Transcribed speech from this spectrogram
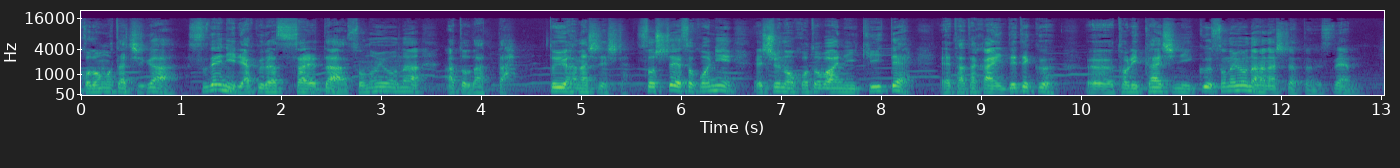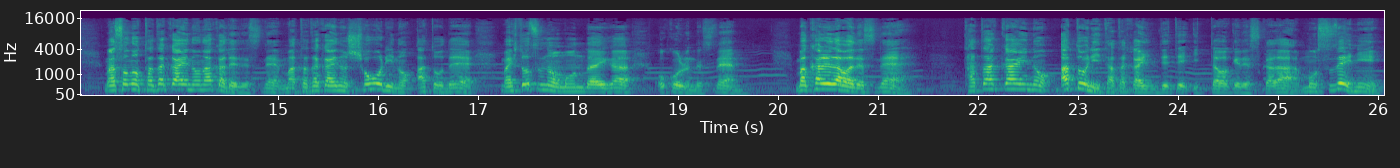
子供たちがすでに略奪されたそのような後だったという話でした。そしてそこに主の言葉に聞いて戦いに出てく取り返しに行くそのような話だったんですね。まあ、その戦いの中でですね、まあ、戦いの勝利の後で、まあ、一つの問題が起こるんですね、まあ、彼らはですね戦いの後に戦いに出ていったわけですからもうすでに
